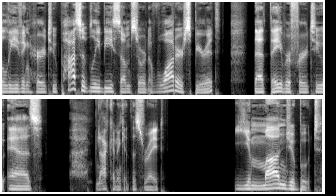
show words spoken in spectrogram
believing her to possibly be some sort of water spirit that they refer to as, I'm not going to get this right, Yamanjabut.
